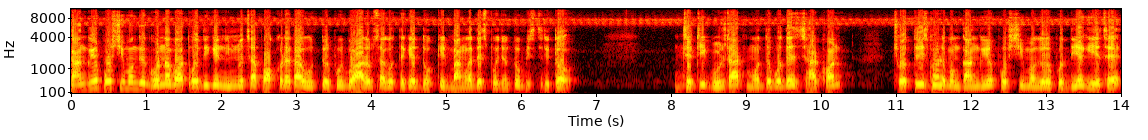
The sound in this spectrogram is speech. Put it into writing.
গাঙ্গেয় পশ্চিমবঙ্গে ঘূর্ণাবত, ওইদিকে নিম্নচাপ অক্ষরেখা, উত্তর পূর্ব আরব সাগর থেকে দক্ষিণ বাংলাদেশ পর্যন্ত বিস্তৃত। যেটি গুজরাট, মধ্যপ্রদেশ, ঝাড়খণ্ড, ছত্তিশগড় এবং গাঙ্গীয় পশ্চিমবঙ্গের ওপর দিয়ে গিয়েছে।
